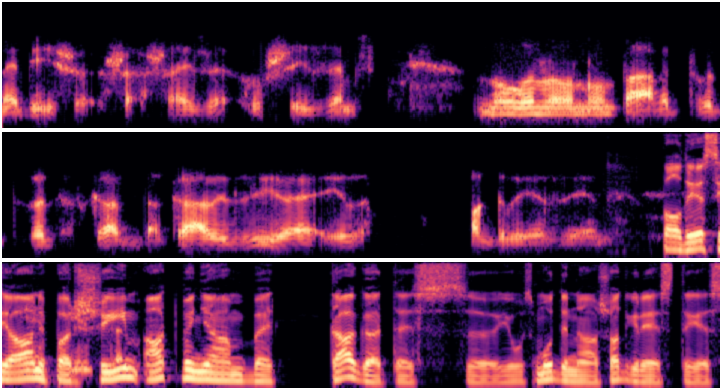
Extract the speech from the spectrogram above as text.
nebija ša, ša, šai uz šīs zemes. Nu, un, un tā, bet, bet kāda, kāda dzīvē ir pagriezieni. Paldies, Jāni, par šīm atmiņām, bet Tagad es eh, jūs mudināšu atgriezties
